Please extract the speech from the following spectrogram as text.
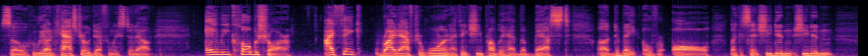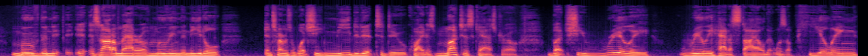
So Julian Castro definitely stood out. Amy Klobuchar I think right after Warren, I think she probably had the best uh, debate overall. Like I said, she didn't she didn't move the. It's not a matter of moving the needle in terms of what she needed it to do quite as much as Castro, but she really really had a style that was appealing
